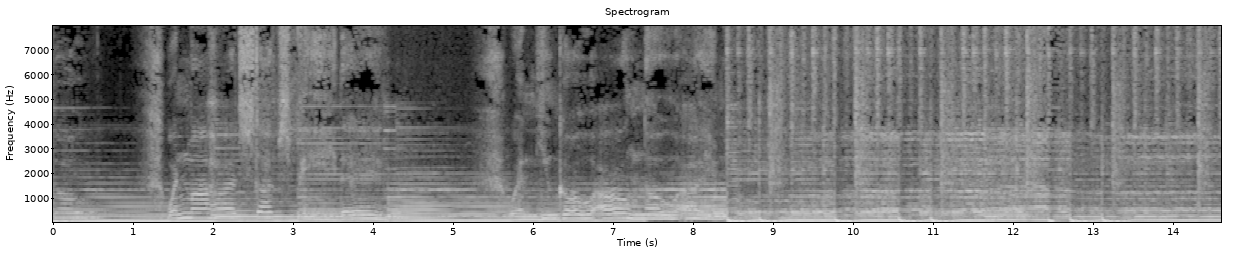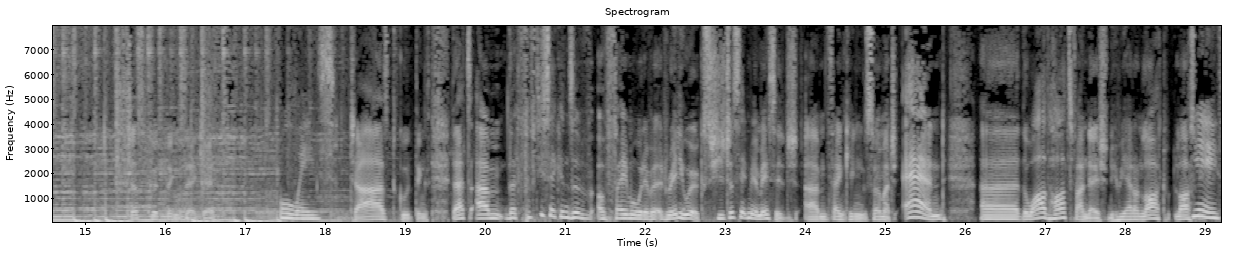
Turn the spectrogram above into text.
oh when my heart stops beating when you go oh no, I'm Just good things, AK. Always. Just good things. That's um that fifty seconds of, of fame or whatever, it really works. She's just sent me a message, um, thanking so much. And uh the Wild Hearts Foundation, who we had on last last week,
